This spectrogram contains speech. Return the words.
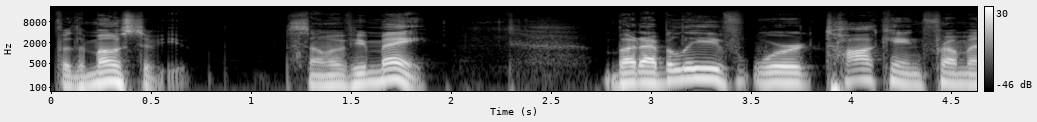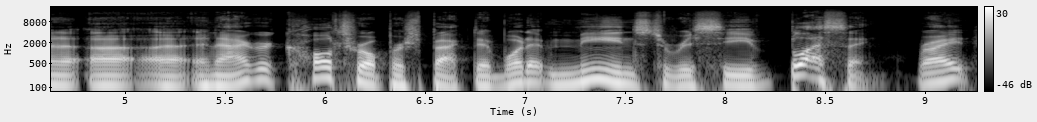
for the most of you. Some of you may. But I believe we're talking from a, a, an agricultural perspective, what it means to receive blessing, right?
